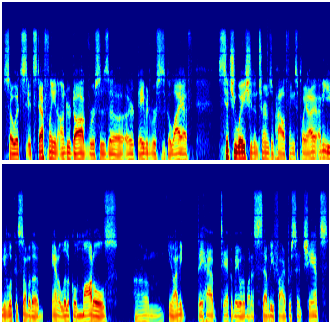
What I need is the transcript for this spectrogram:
so it's it's definitely an underdog versus a or David versus Goliath situation in terms of how things play. I, I think you can look at some of the analytical models. Um, you know, I think they have Tampa Bay with about a seventy five percent chance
